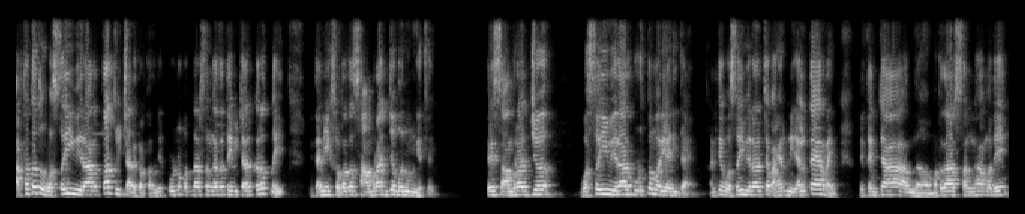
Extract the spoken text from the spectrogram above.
अर्थातच वसई विरारचाच विचार करतात. म्हणजे पूर्ण मतदारसंघाचा ते विचार करत नाहीत. त्यांनी एक स्वतःचं साम्राज्य बनवून घेतलंय. ते साम्राज्य वसई विरार पुरतं मर्यादित आहे. आणि ते वसई विरारच्या बाहेर निघायला तयार नाहीत. म्हणजे त्यांच्या मतदारसंघामध्ये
